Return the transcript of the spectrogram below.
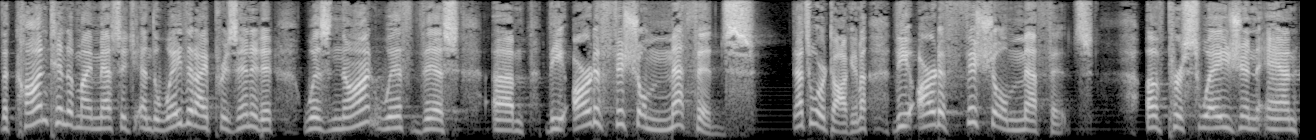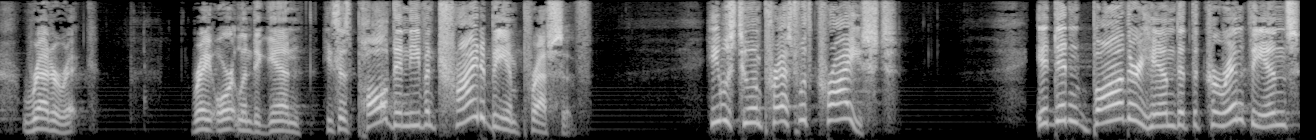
the content of my message and the way that I presented it was not with this, um, the artificial methods. That's what we're talking about. The artificial methods of persuasion and rhetoric. Ray Ortlund again, he says, Paul didn't even try to be impressive. He was too impressed with Christ. It didn't bother him that the Corinthians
